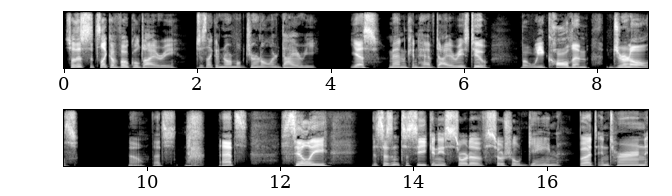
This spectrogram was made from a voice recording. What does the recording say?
So this it's like a vocal diary just like a normal journal or diary. Yes, men can have diaries too, but we call them journals. No, that's that's silly. This isn't to seek any sort of social gain, but in turn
